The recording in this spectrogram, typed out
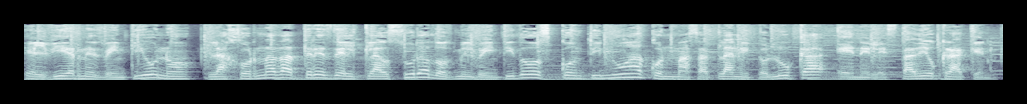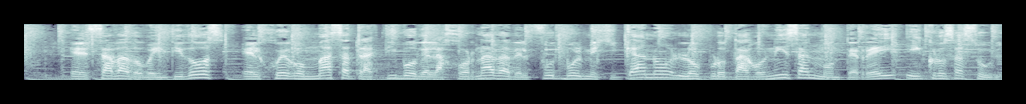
El viernes 21, la jornada 3 del Clausura 2022 continúa con Mazatlán y Toluca en el Estadio Kraken. El sábado 22, el juego más atractivo de la jornada del fútbol mexicano lo protagonizan Monterrey y Cruz Azul.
